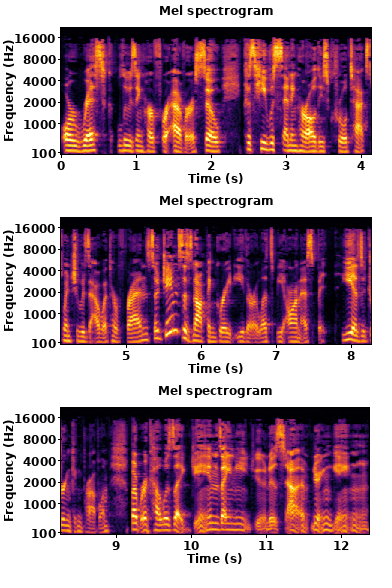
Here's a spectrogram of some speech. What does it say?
or risk losing her forever. So, because he was sending her all these cruel texts when she was out with her friends. So, James has not been great either, let's be honest, but he has a drinking problem. But Raquel was like, James, I need you to stop drinking.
